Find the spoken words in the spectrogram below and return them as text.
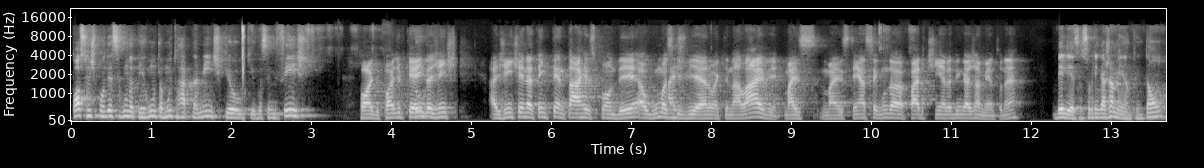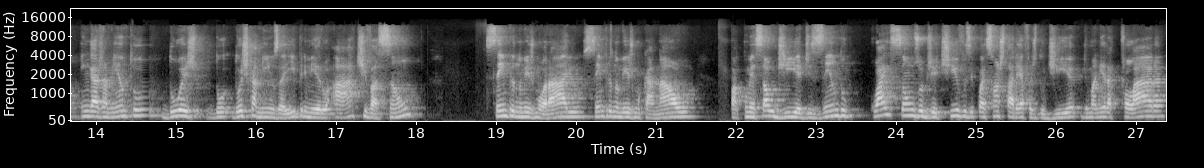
Posso responder a segunda pergunta muito rapidamente que, eu, que você me fez? Pode, pode, porque ainda a gente, a gente ainda tem que tentar responder algumas mas... que vieram aqui na live, mas, mas tem a segunda partinha do engajamento, né? Beleza, sobre engajamento. Então, engajamento, duas, dois caminhos aí. Primeiro, a ativação, sempre no mesmo horário, sempre no mesmo canal, para começar o dia dizendo quais são os objetivos e quais são as tarefas do dia, de maneira clara,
